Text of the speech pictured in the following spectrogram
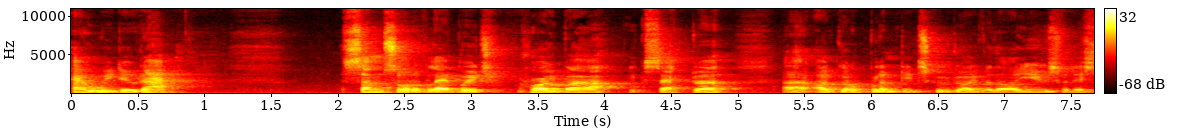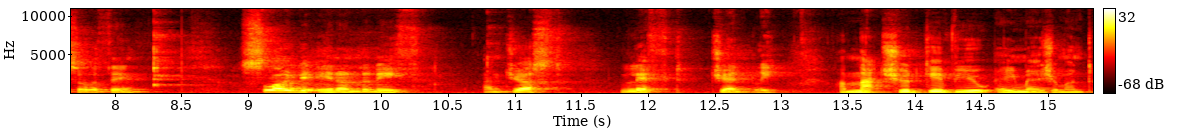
How we do that, some sort of leverage, pry bar, etc. Uh, I've got a blunted screwdriver that I use for this sort of thing. Slide it in underneath and just lift gently. And that should give you a measurement.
